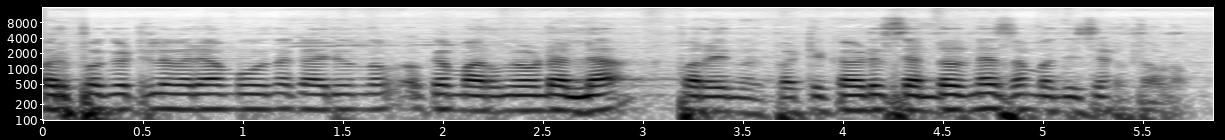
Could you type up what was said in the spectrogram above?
ഒരുപ്പംകെട്ടിൽ വരാൻ പോകുന്ന കാര്യമൊന്നും ഒക്കെ മറന്നുകൊണ്ടല്ല പറയുന്നത്. പട്ടിക്കാട് സെന്ററിനെ സംബന്ധിച്ചിടത്തോളം.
